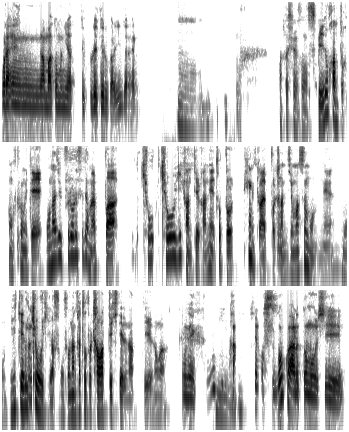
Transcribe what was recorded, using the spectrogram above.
こら辺がまともにやってくれてるからいいんじゃないの？うん。まあ、確かにそのスピード感とかも含めて、同じプロレスでもやっぱ、競競技感っていうかね、ちょっと変化はやっぱ感じますもんね。もう見てる競技がそうそうなんかちょっと変わってきてるなっていうのが。もうね、うんかっていうのがすごくあると思うし、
